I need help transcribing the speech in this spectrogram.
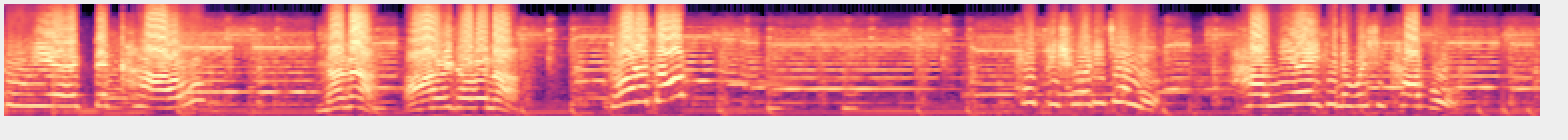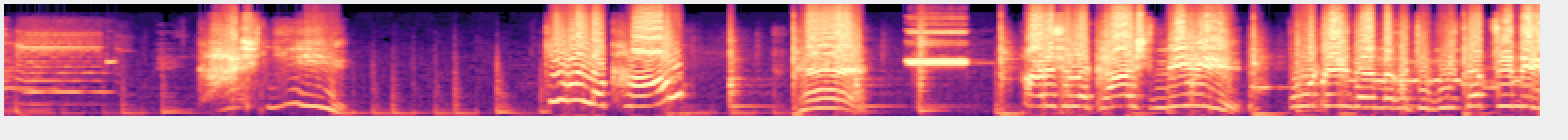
তুমি একটা খাও। না না আমি খাব না। ধরো তো। একটু সরে চলো আমিও এখানে বসে খাব। খাসনি। কি হলো খাও? হ্যাঁ। আরে শালা খাসনি। পুরোটাই রান্না করছে বুঝতে পারছি নি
